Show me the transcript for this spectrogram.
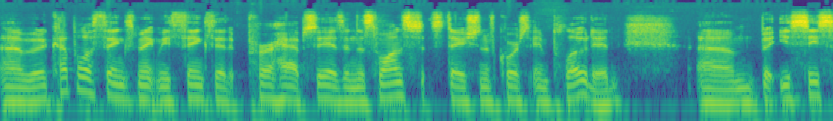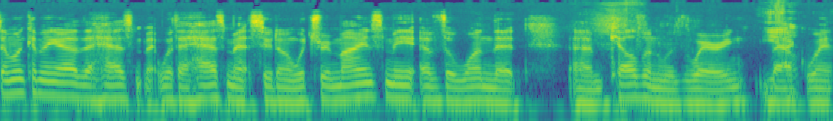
uh, but a couple of things make me think that it perhaps is. And the Swan Station, of course, imploded. Um, but you see someone coming out of the hazmat with a hazmat suit on, which reminds me of the one that um, Kelvin was wearing back when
